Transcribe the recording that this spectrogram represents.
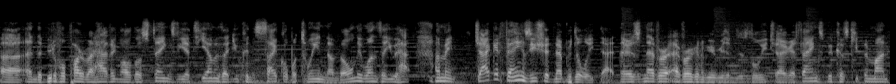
Uh, and the beautiful part about having all those things via TM is that you can cycle between them. The only ones that you have, I mean, Jagged Fangs, you should never delete that. There's never ever going to be a reason to delete Jagged Fangs because keep in mind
